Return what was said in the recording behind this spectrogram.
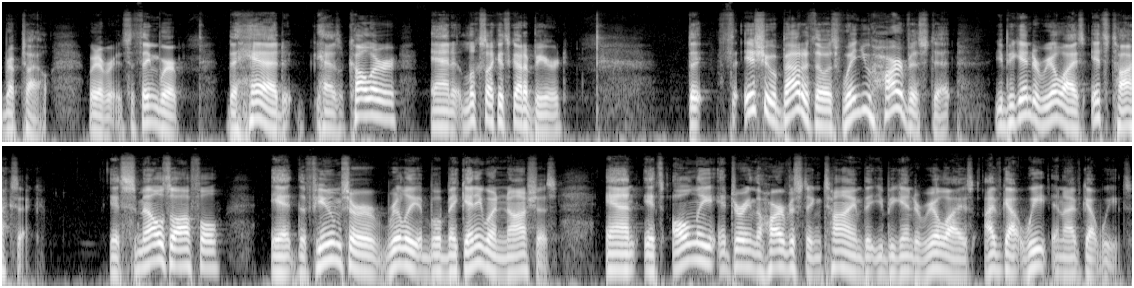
reptile, whatever. It's a thing where the head has a color and it looks like it's got a beard. The, the issue about it, though, is when you harvest it, you begin to realize it's toxic. It smells awful. It the fumes are really will make anyone nauseous. And it's only during the harvesting time that you begin to realize I've got wheat and I've got weeds.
